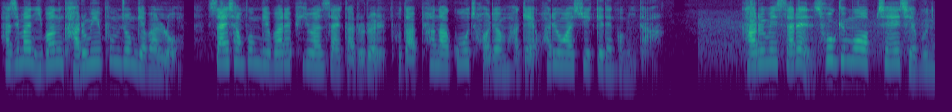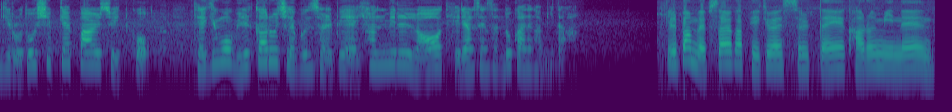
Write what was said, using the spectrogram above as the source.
하지만 이번 가루미 품종 개발로 쌀 상품 개발에 필요한 쌀가루를 보다 편하고 저렴하게 활용할 수 있게 된 겁니다. 가루미 쌀은 소규모 업체의 제분기로도 쉽게 빻을 수 있고 대규모 밀가루 제분 설비에 현미를 넣어 대량 생산도 가능합니다. 일반 맵쌀과 비교했을 때 가루미는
